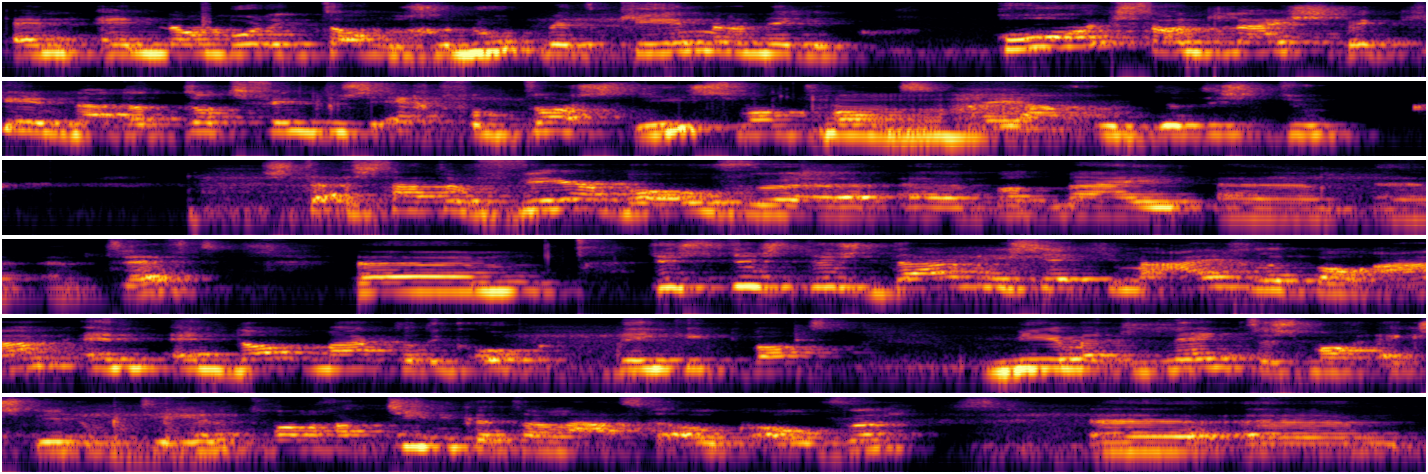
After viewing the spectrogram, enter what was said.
En, en dan word ik dan genoemd met Kim. En dan denk ik, ik sta het lijstje bij Kim. Nou, dat, dat vind ik dus echt fantastisch. Want, want oh. nou ja, goed, dat is natuurlijk staat er ver boven uh, wat mij uh, betreft. Um, dus, dus, dus daarmee zet je me eigenlijk wel aan. En, en dat maakt dat ik ook, denk ik, wat meer met lengtes mag experimenteren. Toevallig had Tineke het daar laatst ook over. Um,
